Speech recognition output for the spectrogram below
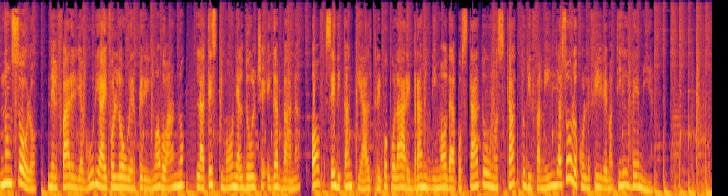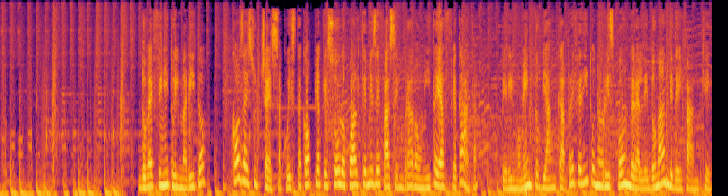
Non solo, nel fare gli auguri ai follower per il nuovo anno, la testimonial Dolce e Gabbana, Offs e di tanti altri popolari brand di moda ha postato uno scatto di famiglia solo con le figlie Matilde e Mia. Dov'è finito il marito? Cosa è successo a questa coppia che solo qualche mese fa sembrava unita e affiatata? Per il momento Bianca ha preferito non rispondere alle domande dei fan che,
